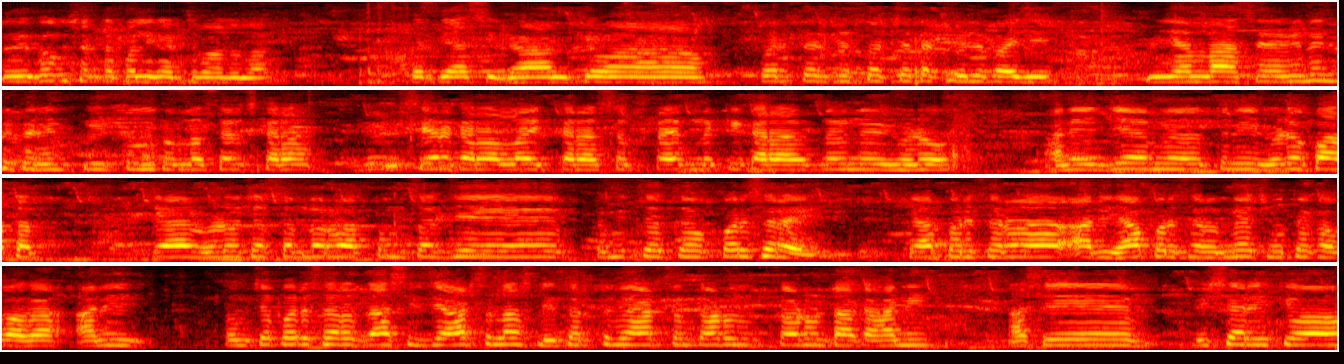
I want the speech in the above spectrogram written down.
तुम्ही बघू शकता पलीकडच्या बाजूला. तर ते अशी घाण किंवा परिसरची स्वच्छता ठेवली पाहिजे. मी यांना असं विनंती करेन की तुम्ही तुम्हाला सर्च करा शेअर करा लाईक करा सबस्क्राईब नक्की करा नवीन नवीन व्हिडिओ आणि जे तुम्ही व्हिडिओ पाहतात त्या व्हिडिओच्या संदर्भात तुमचा जे तुमचा जो परिसर आहे त्या परिसराला आणि ह्या परिसरात मॅच होतो का बघा? आणि तुमच्या परिसरात अशी जी अडचण असली तर तुम्ही अडचण काढून काढून टाका. आणि असे विषारी किंवा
